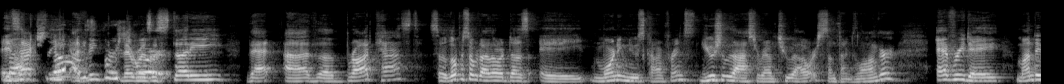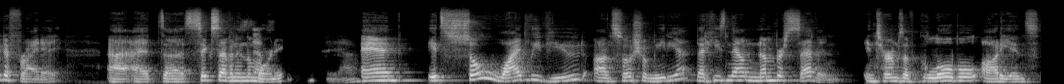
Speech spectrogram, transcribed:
It's yeah, actually, no, I think there sure. was a study that uh, the broadcast, so Lopez Obrador does a morning news conference, usually lasts around two hours, sometimes longer, every day, Monday to Friday uh, at uh, six, seven in the morning. Yeah. And it's so widely viewed on social media that he's now number seven in terms of global audience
